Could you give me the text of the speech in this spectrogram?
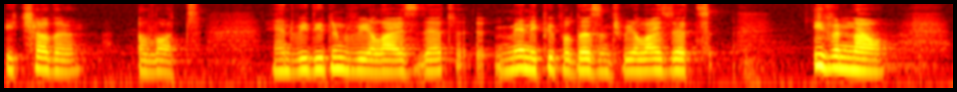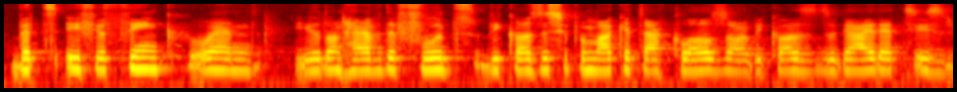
each other a lot and we didn't realize that. Many people doesn't realize that even now. But if you think when you don't have the food because the supermarkets are closed or because the guy that is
